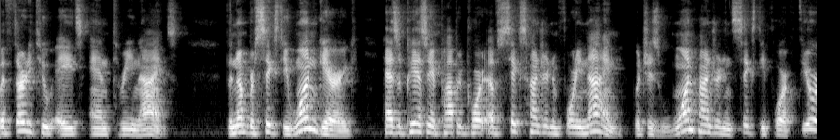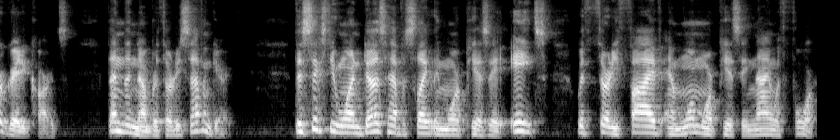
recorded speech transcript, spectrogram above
with 32 eights and 3 nines. The number 61 Gehrig has a PSA pop report of 649, which is 164 fewer graded cards than the number 37 Gehrig. The 61 does have a slightly more PSA 8s with 35 and one more PSA 9 with 4.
